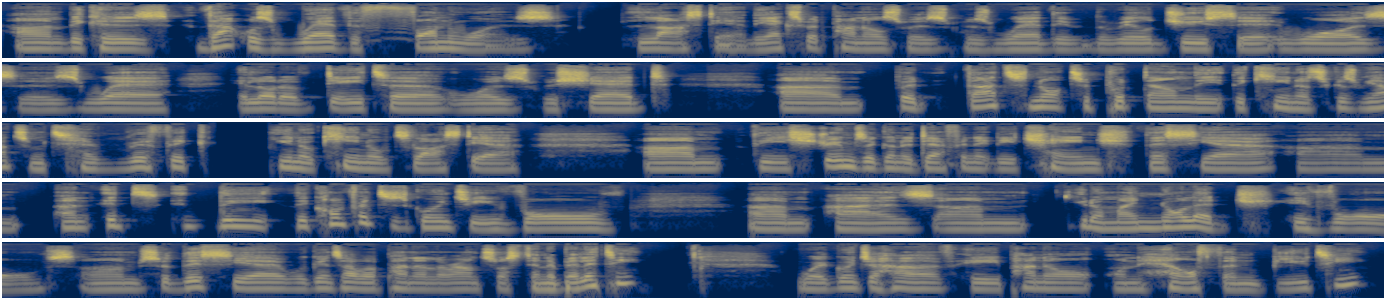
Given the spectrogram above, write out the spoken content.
um, because that was where the fun was last year. The expert panels was was where the, the real juice was, is where a lot of data was was shared. Um, but that's not to put down the the keynotes because we had some terrific you know keynotes last year. Um, the streams are going to definitely change this year, um, and it's the the conference is going to evolve um, as um, you know my knowledge evolves. Um, so this year we're going to have a panel around sustainability. We're going to have a panel on health and beauty.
